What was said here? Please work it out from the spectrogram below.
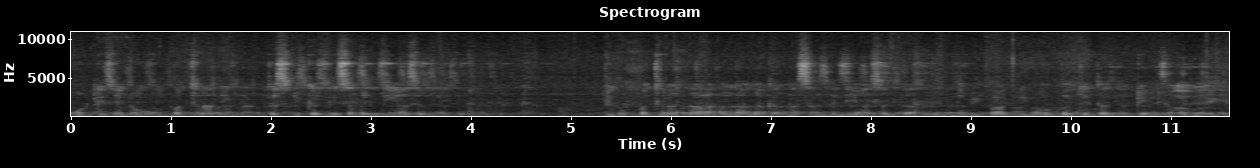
हूँ किसी न पत्थर की तस्वीर करनी समझ नहीं आ सकती जो पत्थर का अलाला करना समझ नहीं आ सकता तो नवी पाक की मुहब्बत के तरह कि समझ आएगी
